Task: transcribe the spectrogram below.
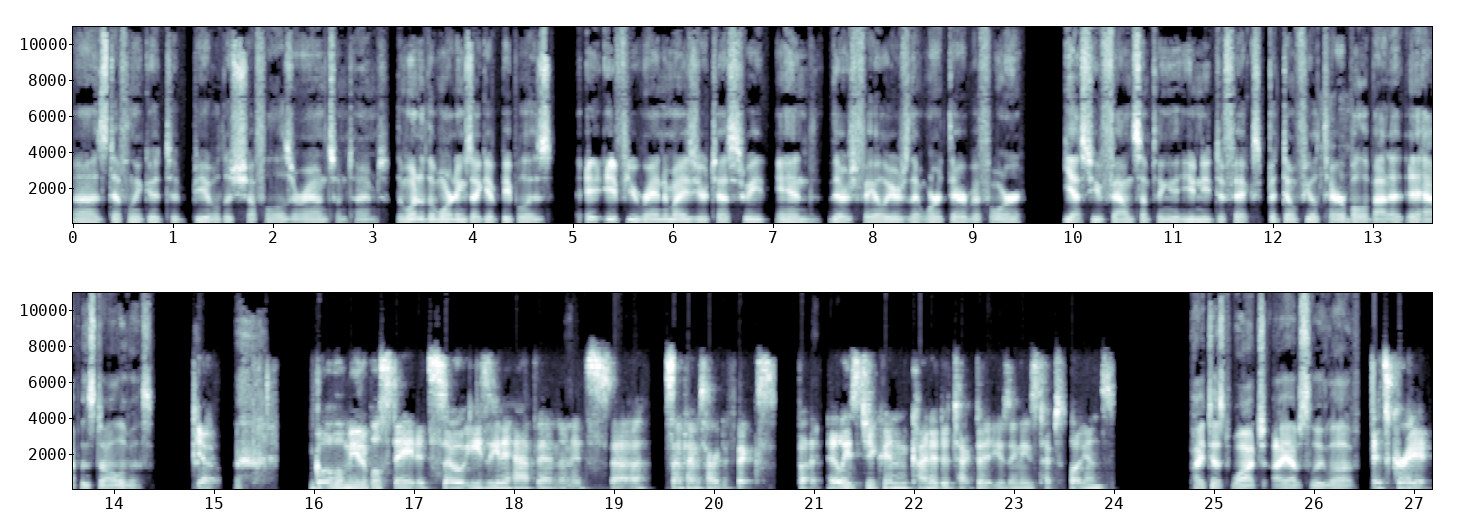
uh, it's definitely good to be able to shuffle those around sometimes. The one of the warnings I give people is if you randomize your test suite and there's failures that weren't there before, yes, you've found something that you need to fix, but don't feel terrible about it. It happens to all of us. Yep. Global mutable state. It's so easy to happen and it's uh, sometimes hard to fix, but at least you can kind of detect it using these types of plugins. PyTest Watch, I absolutely love. It's great.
